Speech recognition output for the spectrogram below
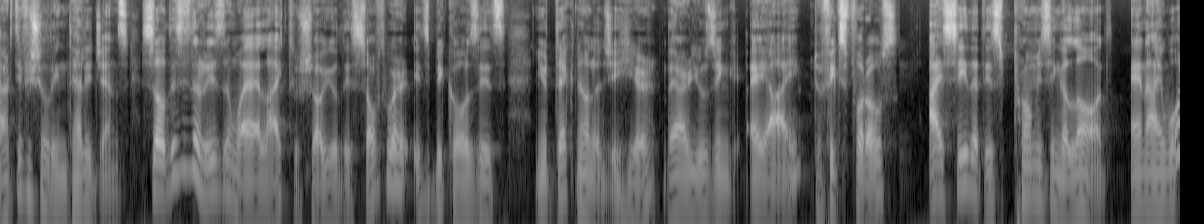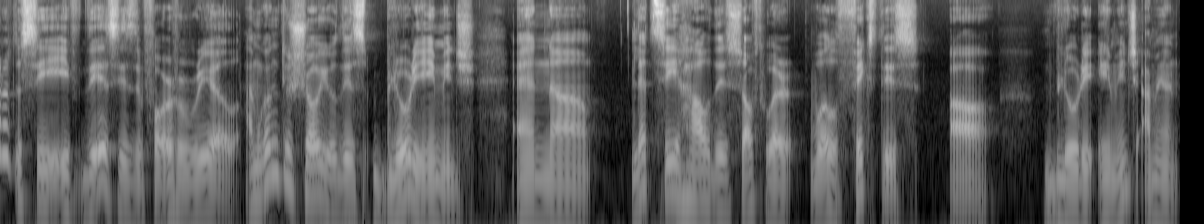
artificial intelligence. So this is the reason why I like to show you this software. It's because it's new technology here. They are using AI to fix photos. I see that it's promising a lot and I wanted to see if this is for real. I'm going to show you this blurry image and uh, let's see how this software will fix this uh, blurry image. I mean,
